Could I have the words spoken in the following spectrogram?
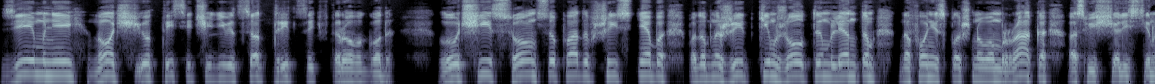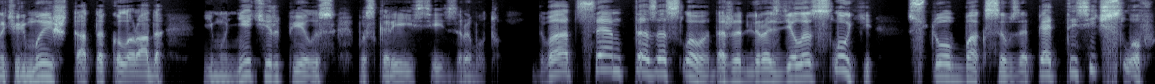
«Зимней ночью 1932 года. Лучи солнца, падавшие с неба, подобно жидким желтым лентам на фоне сплошного мрака, освещали стены тюрьмы штата Колорадо. Ему не терпелось поскорее сесть за работу. Два цента за слово, даже для раздела «Слухи». Сто баксов за пять тысяч слов.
